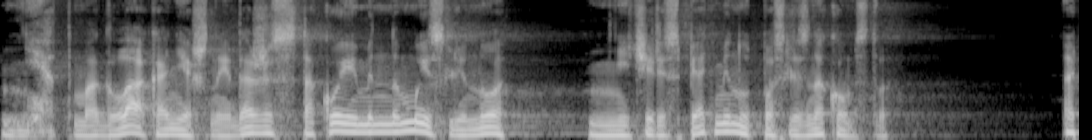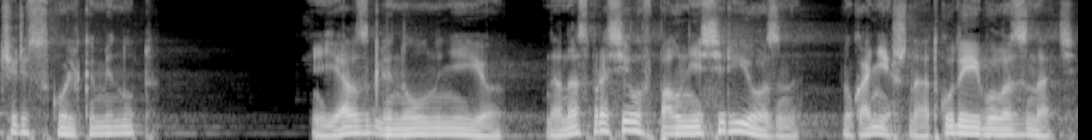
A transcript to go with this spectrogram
«Нет, могла, конечно, и даже с такой именно мыслью, но не через пять минут после знакомства». «А через сколько минут?» Я взглянул на нее. Она спросила вполне серьезно. Ну, конечно, откуда ей было знать?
